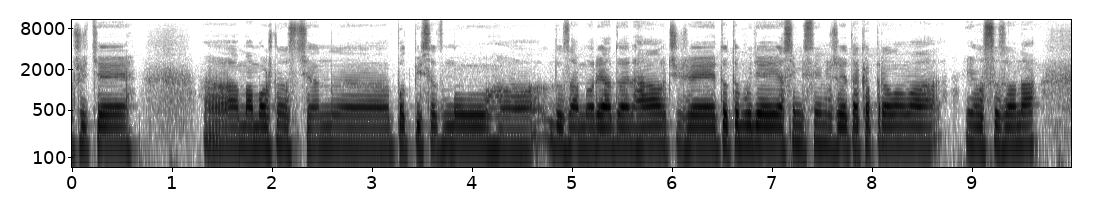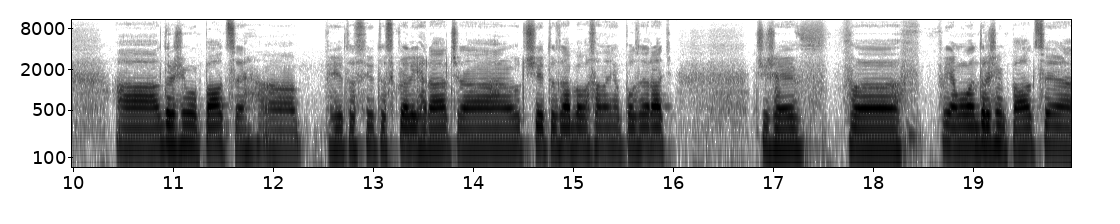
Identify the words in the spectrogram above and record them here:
určite má možnosť podpísať mu do zámoria, do NHL. Čiže toto bude, ja si myslím, že je taká prelomová jeho sezóna a držím mu palce. A je to, je to skvelý hráč a určite je to zábava sa na ňo pozerať. Čiže v, ja mu len držím palce a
